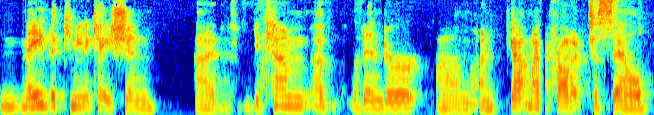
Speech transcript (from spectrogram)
made the communication, I've become a, a vendor, um, I've got my product to sell.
